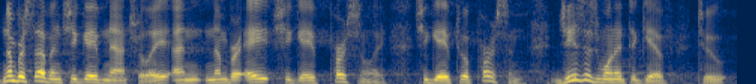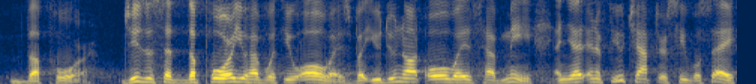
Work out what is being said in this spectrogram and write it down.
Number seven, she gave naturally. And number eight, she gave personally. She gave to a person. Jesus wanted to give to the poor. Jesus said, The poor you have with you always, but you do not always have me. And yet, in a few chapters, he will say,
